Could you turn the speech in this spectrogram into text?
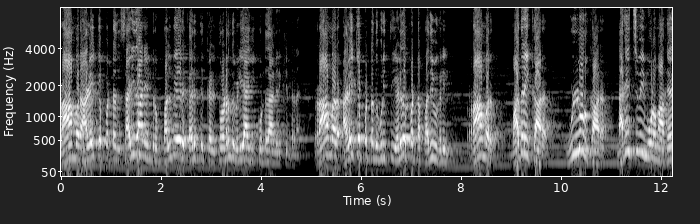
ராமர் அழைக்கப்பட்டது சரிதான் என்றும் பல்வேறு கருத்துக்கள் தொடர்ந்து வெளியாகி கொண்டுதான் இருக்கின்றன. ராமர் அழைக்கப்பட்டது குறித்து எழுதப்பட்ட பதிவுகளில் ராமர் மதுரைக்காரர் உள்ளூர்காரர் நகைச்சுவை மூலமாக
